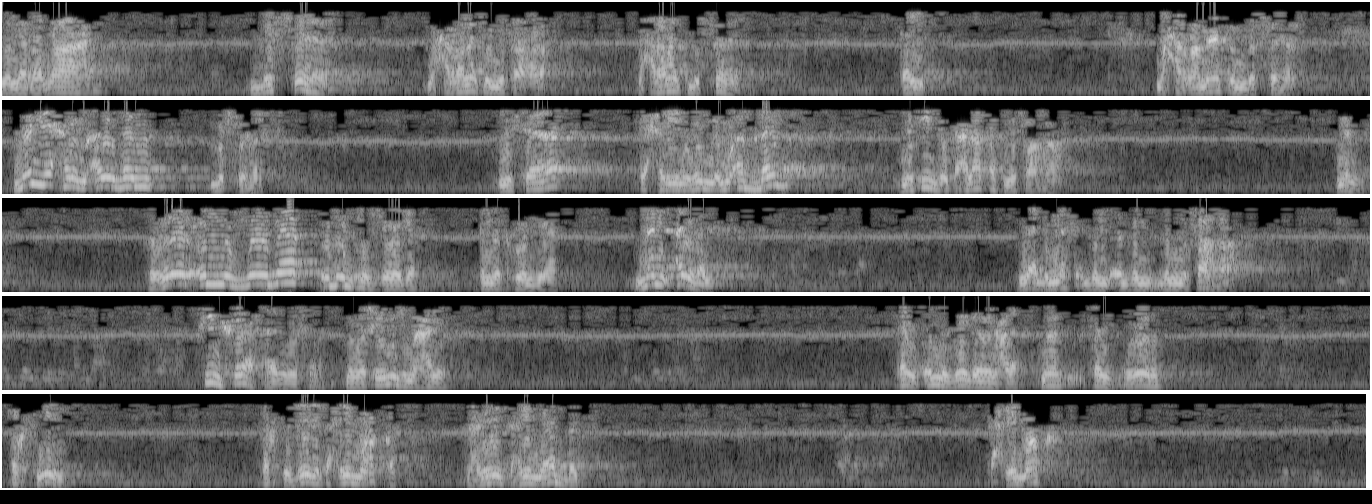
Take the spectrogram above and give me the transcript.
ولا بالصهر محرمات المصاهرة محرمات بالصهر طيب. محرمات بالصهر من يحرم أيضا بالصهر نساء تحريمهن مؤبد نتيجة علاقة مصاهرة من؟ غير أم الزوجة وبنت الزوجة. المدخول بها. من أيضا؟ لا بالمصاهرة. في خلاف هذه المسألة. هو شيء مجمع عليه. طيب أم الزوجة من على. ما؟ طيب غيره. أخت مين؟ أخت الزوجة تحريم مؤقت. يعني إيه تحريم مؤبد؟ تحريم مؤقت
